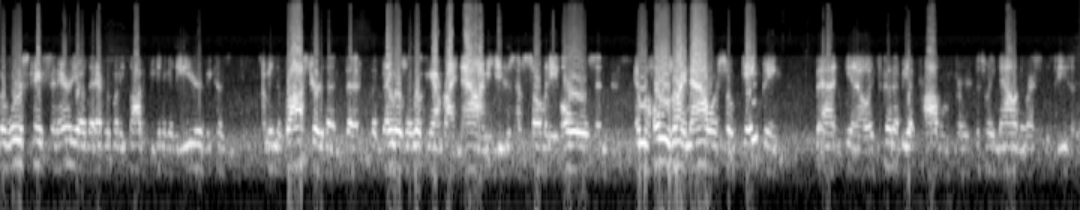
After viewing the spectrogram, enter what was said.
the worst case scenario that everybody thought at the beginning of the year because, I mean, the roster that, that the Bengals are looking at right now, I mean, you just have so many holes, and, and the holes right now are so gaping that, you know, it's going to be a problem for between now and the rest of the season.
